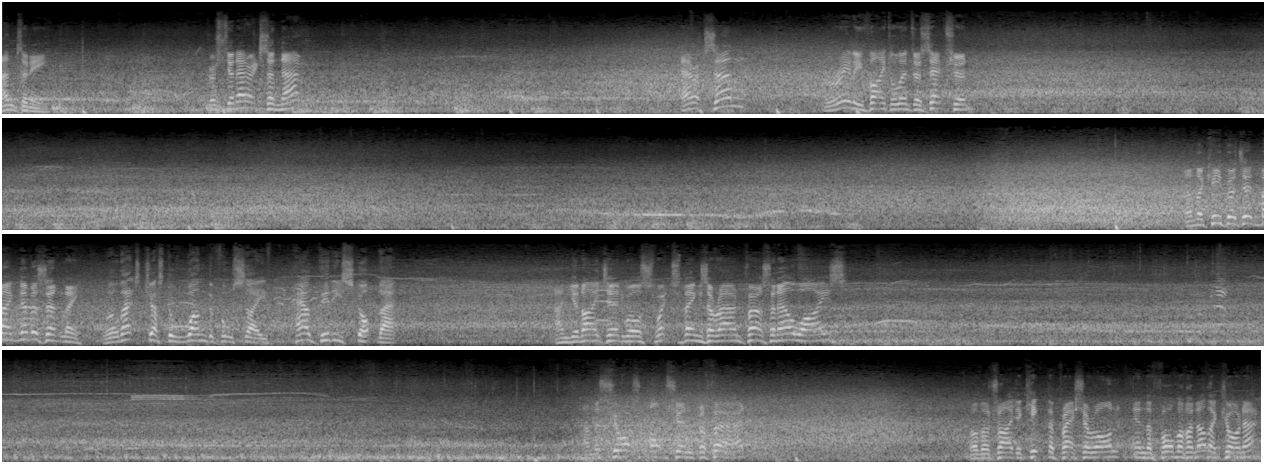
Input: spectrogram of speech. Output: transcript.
Anthony. Christian Eriksen now. Eriksen. Really vital interception. And the keeper did magnificently. Well, that's just a wonderful save. How did he stop that? And United will switch things around personnel-wise. And the short option preferred. Well, they'll try to keep the pressure on in the form of another corner.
